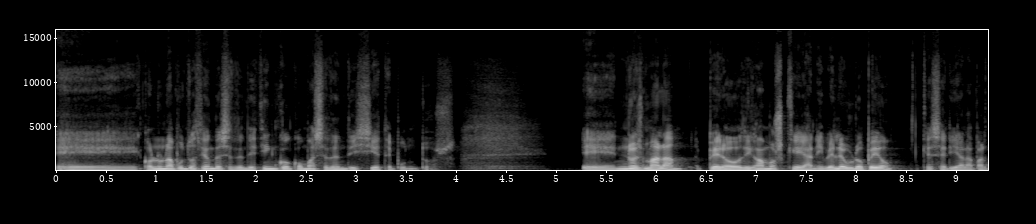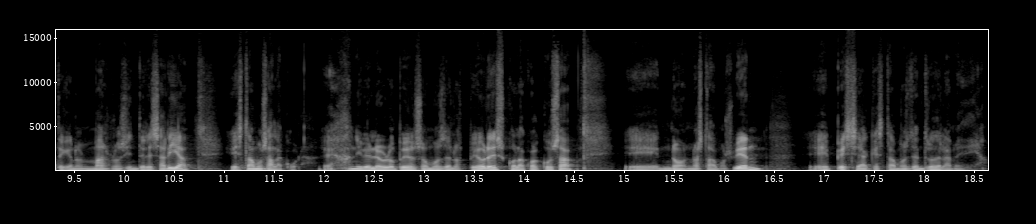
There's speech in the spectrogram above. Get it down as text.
eh, con una puntuación de 75,77 puntos. Eh, no es mala, pero digamos que a nivel europeo, que sería la parte que más nos interesaría, estamos a la cola. Eh, a nivel europeo somos de los peores, con la cual cosa no, no estamos bien, pese a que estamos dentro de la media.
